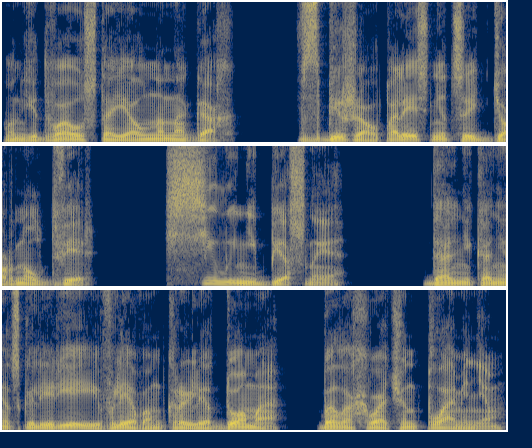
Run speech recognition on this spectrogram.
Он едва устоял на ногах. Взбежал по лестнице, дернул дверь. Силы небесные! Дальний конец галереи в левом крыле дома был охвачен пламенем.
